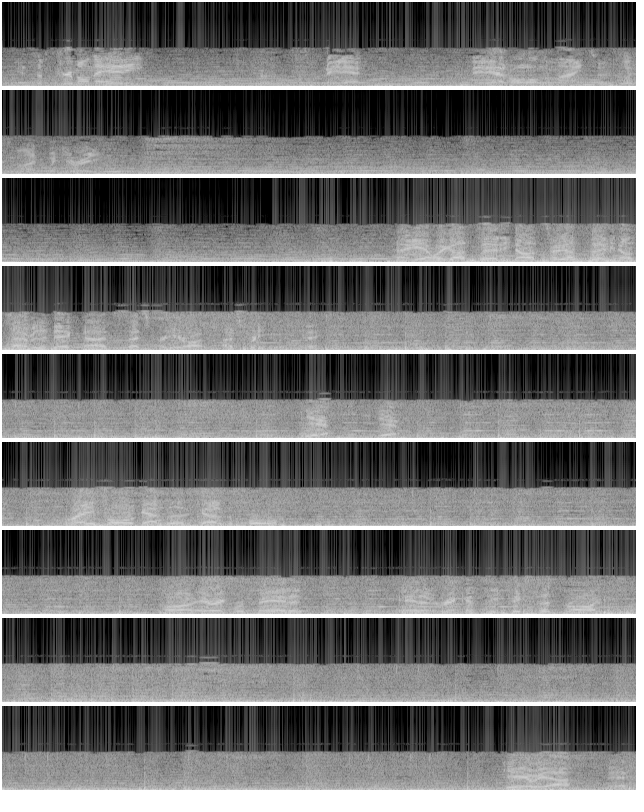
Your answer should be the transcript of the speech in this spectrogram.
Get some trim on the heading. Need out. Need out hold on the main too, please, mate, when you're ready. Again, we got 30 knots. We got 30 knots over the deck. No, that's, that's pretty right. That's pretty good. Yeah. Three, four, go to the go to the four. Oh, Eric repaired it, and it reckons he fixed it right. There we are. Yeah.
